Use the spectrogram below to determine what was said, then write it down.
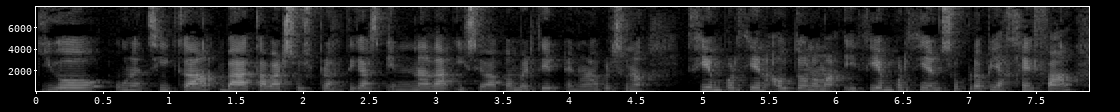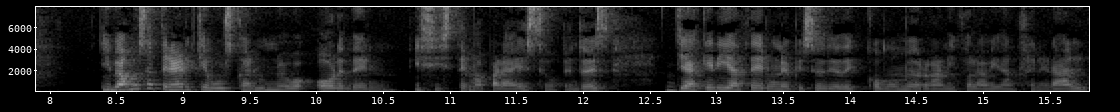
yo, una chica, va a acabar sus prácticas en nada y se va a convertir en una persona 100% autónoma y 100% su propia jefa y vamos a tener que buscar un nuevo orden y sistema para eso. Entonces, ya quería hacer un episodio de cómo me organizo la vida en general.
